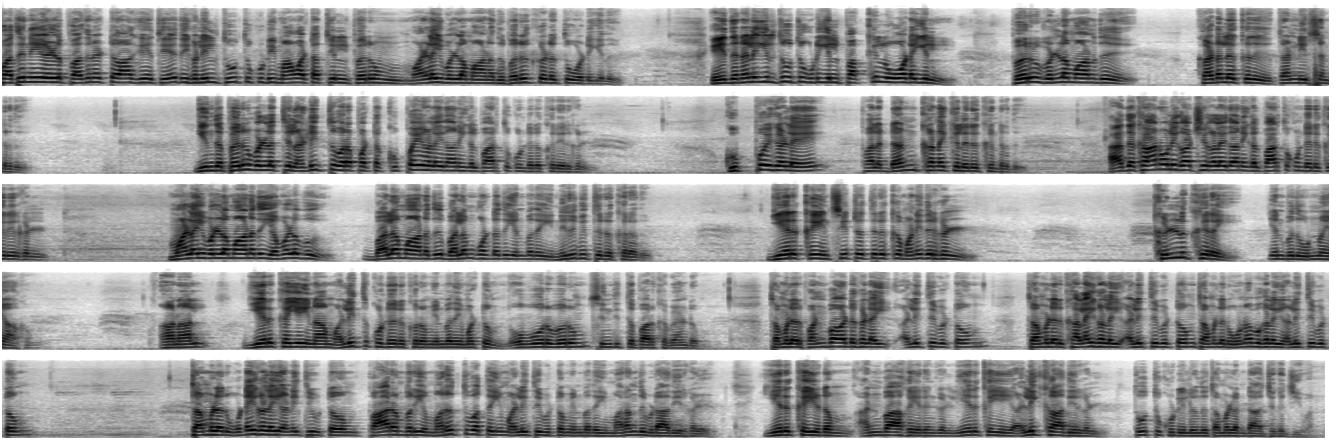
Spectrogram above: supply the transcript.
பதினேழு பதினெட்டு ஆகிய தேதிகளில் தூத்துக்குடி மாவட்டத்தில் பெரும் மழை வெள்ளமானது பெருக்கெடுத்து ஓடியது. இந்த நிலையில் தூத்துக்குடியில் பக்கில் ஓடையில் பெரு வெள்ளமானது கடலுக்கு தண்ணீர் சென்றது. இந்த பெரும் வெள்ளத்தில் அடித்து வரப்பட்ட குப்பைகளை தான் நீங்கள் பார்த்து கொண்டிருக்கிறீர்கள். குப்பைகளே பல டன் கணக்கில் இருக்கின்றது. அந்த காணொளி காட்சிகளை தான் நீங்கள் பார்த்து கொண்டிருக்கிறீர்கள். மழை வெள்ளமானது எவ்வளவு பலமானது பலம் கொண்டது என்பதை நிரூபித்திருக்கிறது. இயற்கையின் சீற்றத்திற்கு மனிதர்கள் கிள்ளுக்கிறை என்பது உண்மையாகும். ஆனால் இயற்கையை நாம் அழித்து கொண்டிருக்கிறோம் என்பதை மட்டும் ஒவ்வொருவரும் சிந்தித்து பார்க்க வேண்டும். தமிழர் பண்பாடுகளை அழித்துவிட்டோம் தமிழர் கலைகளை அழித்துவிட்டோம் தமிழர் உணவுகளை அழித்து விட்டோம் தமிழர் உடைகளை அணித்துவிட்டோம் பாரம்பரிய மருத்துவத்தையும் அழித்து விட்டோம் என்பதை மறந்து விடாதீர்கள் இயற்கையிடம் அன்பாக இருங்கள் இயற்கையை அழிக்காதீர்கள். தூத்துக்குடியிலிருந்து தமிழண்டா ஜெகஜீவன்.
